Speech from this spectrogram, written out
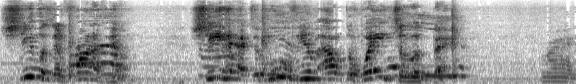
She was in front of him. She had to move him out the way to look back, Right.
